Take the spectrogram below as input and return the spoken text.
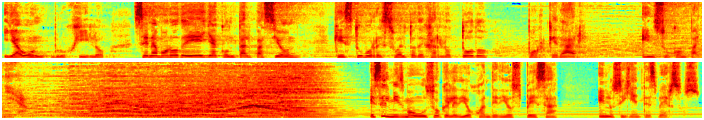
Y aún Brujillo se enamoró de ella con tal pasión que estuvo resuelto a dejarlo todo por quedar en su compañía. Es el mismo uso que le dio Juan de Dios Pesa en los siguientes versos.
